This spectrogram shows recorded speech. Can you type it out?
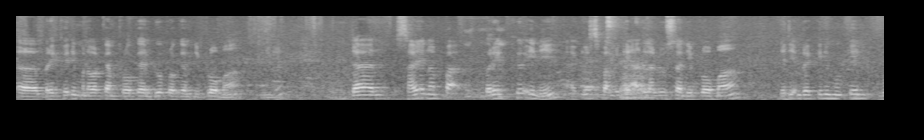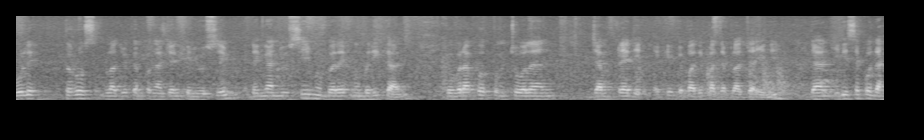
uh, mereka ni menawarkan program dua program diploma okay. Dan saya nampak mereka ini okay, sebab mereka adalah lulusan diploma. Jadi mereka ni mungkin boleh terus melanjutkan pengajian ke USIM dengan USIM memberi, memberikan beberapa pengecualian jam kredit okay, kepada pelajar-pelajar ini. Dan ini saya pun dah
